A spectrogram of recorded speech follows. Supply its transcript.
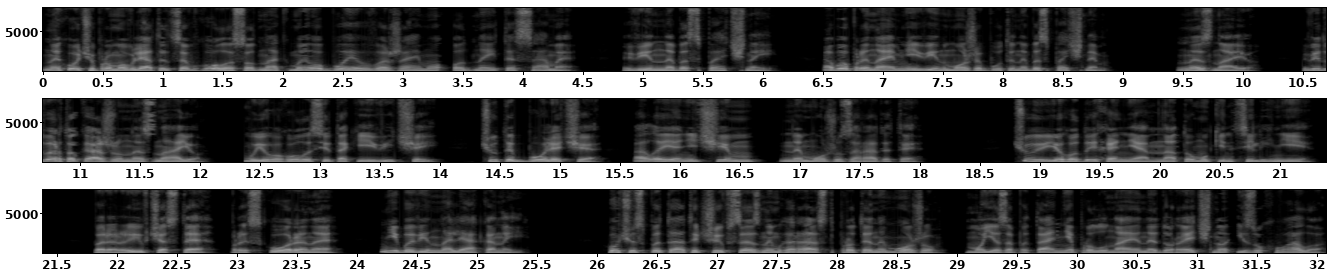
Не хочу промовляти це вголос, однак ми обоє вважаємо одне й те саме він небезпечний, або принаймні він може бути небезпечним. Не знаю. Відверто кажу, не знаю. У його голосі такий відчай, чути боляче, але я нічим не можу зарадити. Чую його дихання на тому кінці лінії переривчасте, прискорене, ніби він наляканий. Хочу спитати, чи все з ним гаразд, проте не можу. Моє запитання пролунає недоречно і зухвало.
